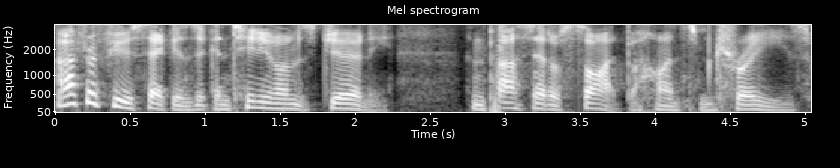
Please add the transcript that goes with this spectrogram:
After a few seconds it continued on its journey and passed out of sight behind some trees.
